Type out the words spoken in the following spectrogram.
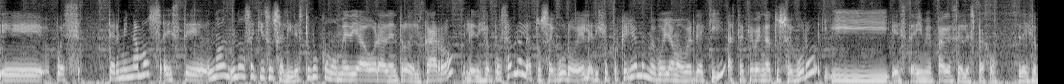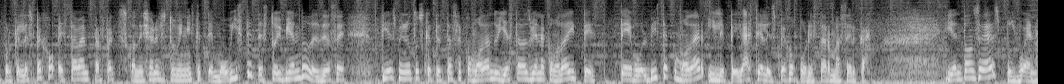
eh, pues terminamos, este, no, no se quiso salir, estuvo como media hora dentro del carro, le dije, pues háblale a tu seguro, ¿eh? le dije, porque yo no me voy a mover de aquí hasta que venga tu seguro y, este, y me pagues el espejo. Le dije, porque el espejo estaba en perfectas condiciones y tú viniste, te moviste, te estoy viendo desde hace 10 minutos que te estás acomodando y ya estabas bien acomodada y te, te volviste a acomodar y le pegaste al espejo por estar más cerca. Y entonces, pues bueno,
